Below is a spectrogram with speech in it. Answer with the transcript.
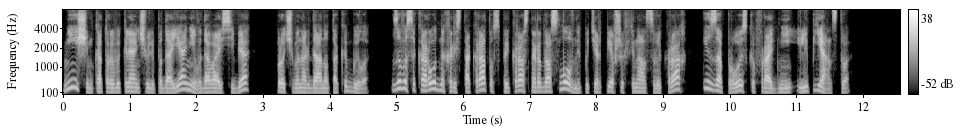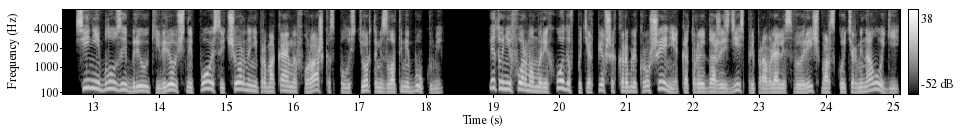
Нищим, которые выклянчивали подаяние, выдавая себя, впрочем, иногда оно так и было, за высокородных аристократов с прекрасной родословной, потерпевших финансовый крах из-за происков родни или пьянства. Синие блузы и брюки, веревочный пояс и черная непромокаемая фуражка с полустертыми золотыми буквами. Это униформа мореходов, потерпевших кораблекрушение, которые даже здесь приправляли свою речь морской терминологией,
